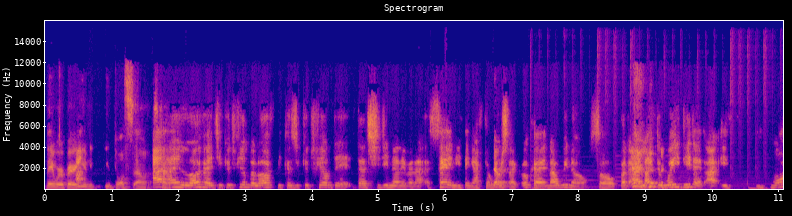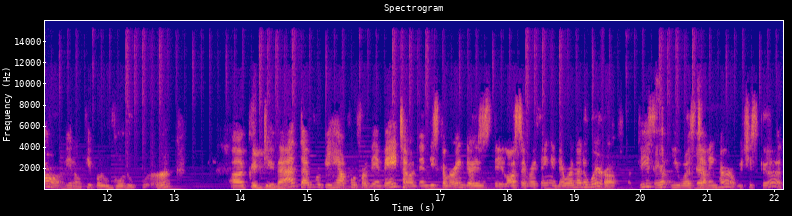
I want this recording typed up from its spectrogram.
They were very I, unique people. So I, I, love it. You could feel the love because you could feel the, that she did not even uh, say anything afterwards. Yep. Like, okay, now we know. So, but I like the way he did it. I, more, you know, people who go to work uh, could do that. That would be helpful for the inmate uh, then discovering those they lost everything and they were not aware of. At least yep. you was yep. telling her, which is good.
